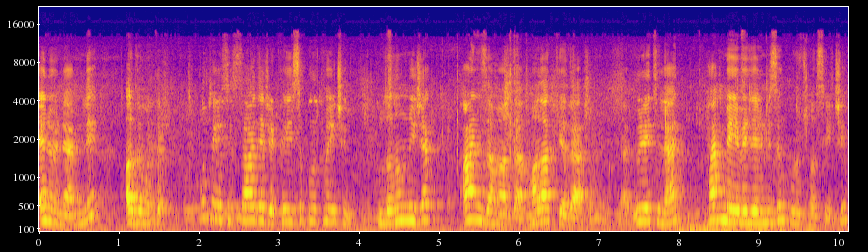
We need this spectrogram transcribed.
en önemli adımıdır. Bu tesis sadece kayısı kurutma için kullanılmayacak. Aynı zamanda Malatya'da e, üretilen hem meyvelerimizin kurutması için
